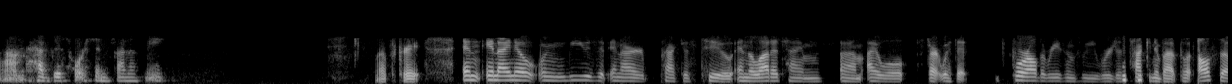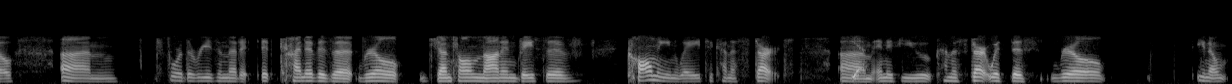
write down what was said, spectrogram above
um, have this horse in front of me. That's great. And and I know when we use it in our practice too, and a lot of times um, I will start with it for all the reasons we were just talking about, but also um, for the reason that it, it kind of is a real gentle, non-invasive, calming way to kind of start. Um, yeah. And if you kind of start with this real, you know,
